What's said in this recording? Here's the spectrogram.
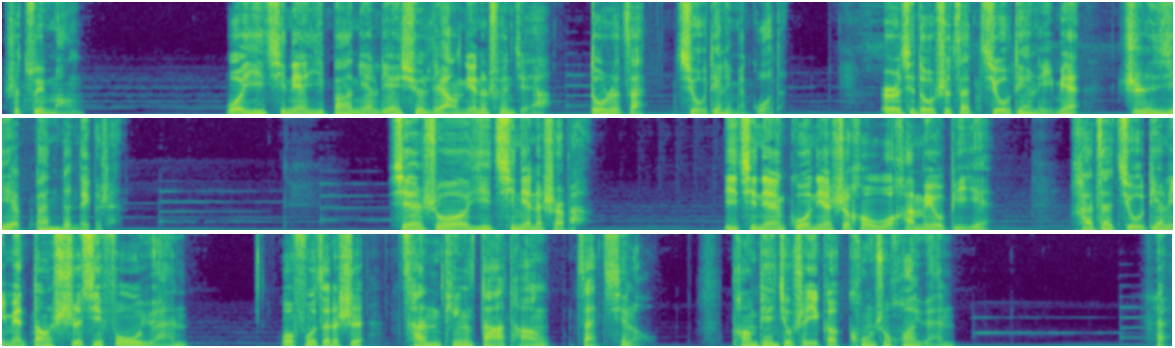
是最忙。我一七年、一八年连续两年的春节呀，都是在酒店里面过的，而且都是在酒店里面值夜班的那个人。先说一七年的事儿吧，一七年过年时候我还没有毕业。还在酒店里面当实习服务员，我负责的是餐厅大堂，在七楼，旁边就是一个空中花园。嗨，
